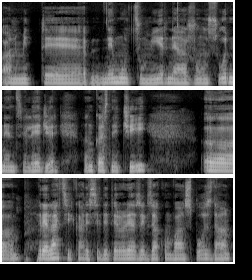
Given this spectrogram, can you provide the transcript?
anumite nemulțumiri, neajunsuri, neînțelegeri în căsnicii, relații care se deteriorează exact cum v-am spus, da?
